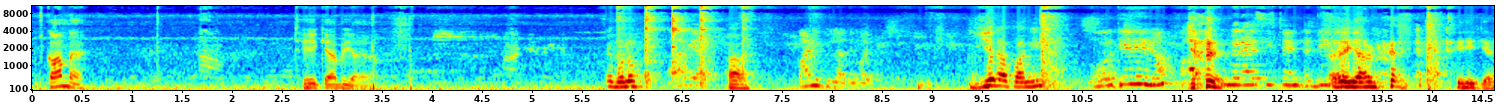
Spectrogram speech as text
कुछ काम है? ठीक है अभी आया। बोलो। आ गया? हाँ। पानी पिला दे भाई। ये रहा पानी? वो दे देना। मेरा असिस्टेंट दे अरे यार ठीक है।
